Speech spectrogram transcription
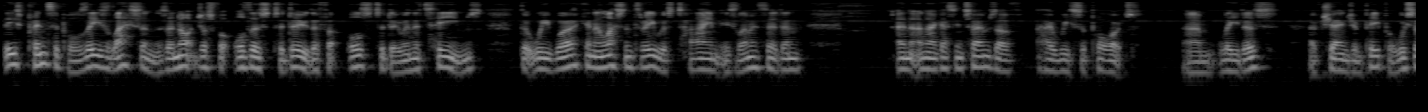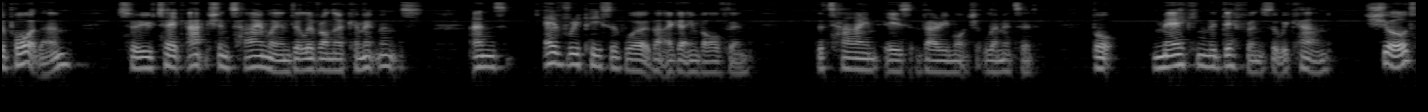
these principles, these lessons are not just for others to do; they're for us to do in the teams that we work in. And lesson three was time is limited, and and and I guess in terms of how we support um, leaders of changing people. We support them to take action timely and deliver on their commitments. And every piece of work that I get involved in, the time is very much limited. But making the difference that we can should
